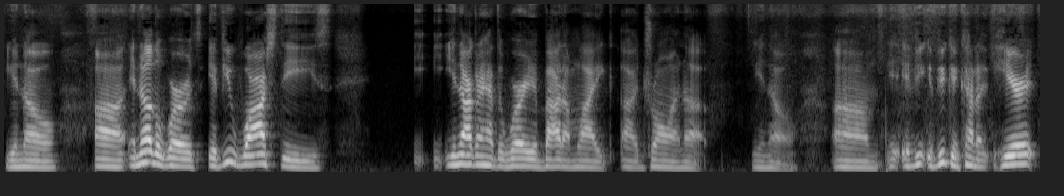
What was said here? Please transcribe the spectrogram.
You know, uh, in other words, if you wash these, you're not gonna have to worry about them like uh, drawing up. You know, um, if you if you can kind of hear it,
